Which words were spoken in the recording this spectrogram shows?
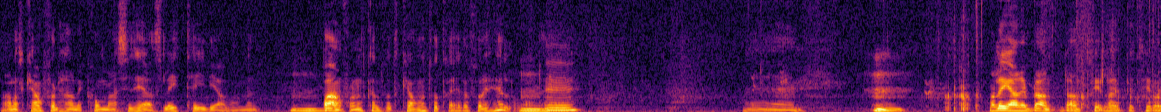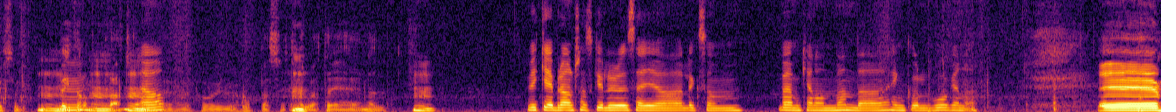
annars kanske det hade kommersialiserats lite tidigare va. Men Mm. branschen har kanske, inte- varit redo för det heller. Va? Mm. Mm. Eh, Mm. och ligger han ibland, ibland trillar, liksom Mm. bitarna på plats. Mm. Ja. Det får vi ju hoppas och tro Mm. att det är nu. Mm. Vilka i branschen skulle du säga liksom, vem kan använda Henkolvågarna? Eh,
